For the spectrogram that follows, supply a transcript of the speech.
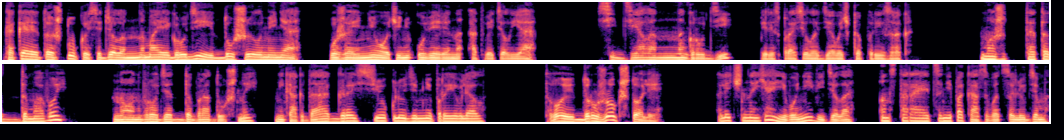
Какая-то штука сидела на моей груди и душила меня, уже не очень уверенно ответил я. «Сидела на груди?» — переспросила девочка-призрак. «Может, этот домовой? Но он вроде добродушный, никогда агрессию к людям не проявлял. Твой дружок, что ли? Лично я его не видела. Он старается не показываться людям,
